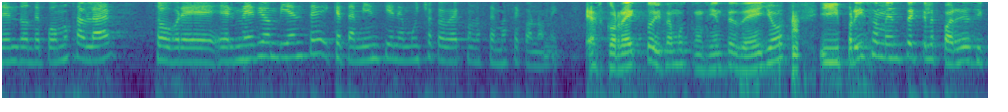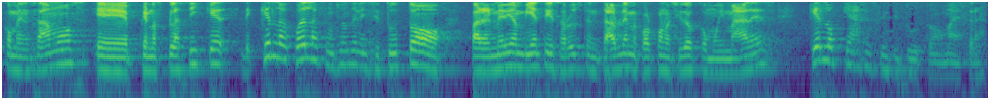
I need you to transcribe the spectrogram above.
en donde podemos hablar sobre el medio ambiente y que también tiene mucho que ver con los temas económicos. Es correcto y estamos conscientes de ello. Y precisamente, ¿qué le parece si comenzamos eh, que nos platique de qué es lo, cuál es la función del Instituto para el Medio Ambiente y Desarrollo Sustentable, mejor conocido como IMADES? ¿Qué es lo que hace ese instituto, maestra?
